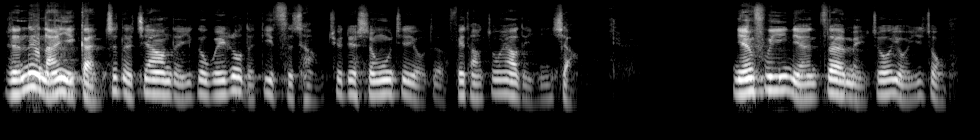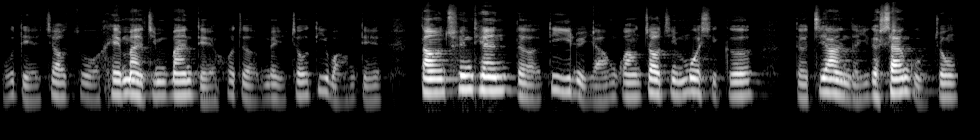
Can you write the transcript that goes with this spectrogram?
人类难以感知的这样的一个微弱的地磁场，却对生物界有着非常重要的影响。年复一年，在美洲有一种蝴蝶叫做黑麦金斑蝶或者美洲帝王蝶。当春天的第一缕阳光照进墨西哥的这样的一个山谷中，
